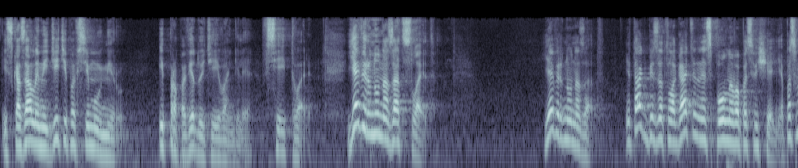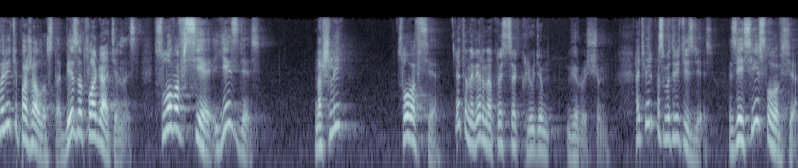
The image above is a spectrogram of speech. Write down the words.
И сказал им, идите по всему миру и проповедуйте Евангелие всей твари. Я верну назад слайд. Я верну назад. Итак, безотлагательность полного посвящения. Посмотрите, пожалуйста, безотлагательность. Слово «все» есть здесь? Нашли? Слово «все». Это, наверное, относится к людям верующим. А теперь посмотрите здесь. Здесь есть слово «все»?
